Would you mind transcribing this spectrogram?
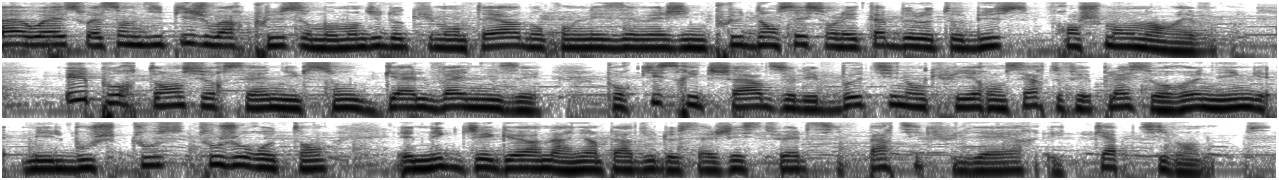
Bah ouais, 70 piges voire plus au moment du documentaire, donc on ne les imagine plus danser sur les tables de l'autobus, franchement on en rêve. Et pourtant, sur scène, ils sont galvanisés. Pour Keith Richards, les bottines en cuir ont certes fait place au running, mais ils bougent tous toujours autant, et Mick Jagger n'a rien perdu de sa gestuelle si particulière et captivante.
